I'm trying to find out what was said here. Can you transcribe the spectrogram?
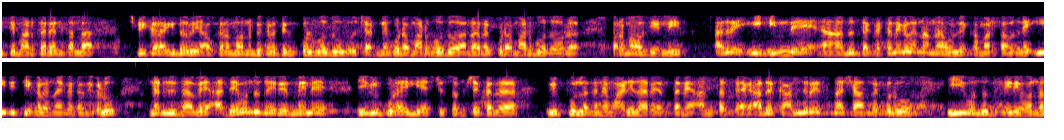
ರೀತಿ ಮಾಡ್ತಾರೆ ಅಂತಲ್ಲ, ಸ್ಪೀಕರ್ ಆಗಿದ್ದವರು ಯಾವ ಕ್ರಮವನ್ನು ಬೇಕಾದ್ರೆ ತೆಗೆದುಕೊಳ್ಬಹುದು ವಿಚಾರಣೆ ಕೂಡ ಮಾಡಬಹುದು ಅನರ್ಹ ಕೂಡ ಮಾಡಬಹುದು ಅವರ ಪರಮಾವಧಿಯಲ್ಲಿ. ಆದ್ರೆ ಈ ಹಿಂದೆ ಆದಂತ ಘಟನೆಗಳನ್ನ ನಾವು ಉಲ್ಲೇಖ ಮಾಡ್ತಾ ಹೋದ್ರೆ ಈ ರೀತಿಯಗಳನ್ನ ಘಟನೆಗಳು ನಡೆದಿದ್ದಾವೆ. ಅದೇ ಒಂದು ಧೈರ್ಯದ ಮೇಲೆ ಈಗಲೂ ಕೂಡ ಇಲ್ಲಿ ಅಷ್ಟು ಸೋಮಶೇಖರ್ ವಿಪ್ ಉಲ್ಲಂಘನೆ ಮಾಡಿದ್ದಾರೆ ಅಂತಾನೆ ಅನ್ಸತ್ತೆ. ಆದ್ರೆ ಕಾಂಗ್ರೆಸ್ನ ಶಾಸಕರು ಈ ಒಂದು ಧೈರ್ಯವನ್ನ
